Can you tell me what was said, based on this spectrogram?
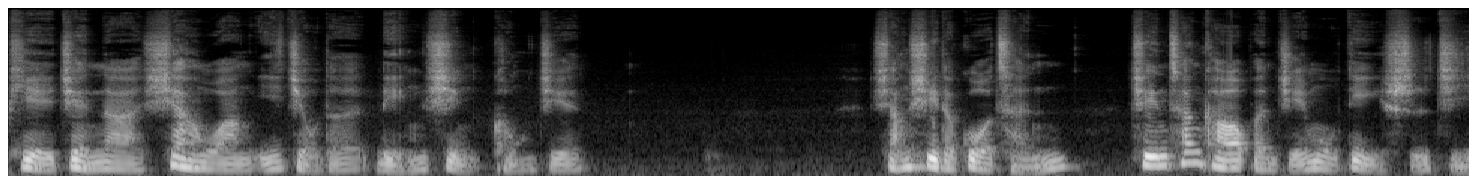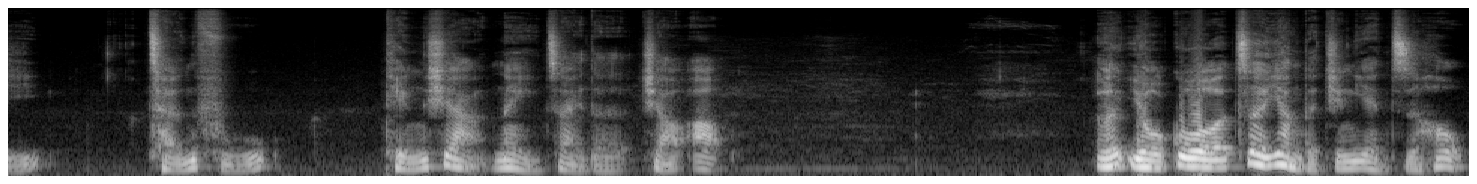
瞥见那向往已久的灵性空间。详细的过程，请参考本节目第十集《臣服》，停下内在的骄傲。而有过这样的经验之后，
